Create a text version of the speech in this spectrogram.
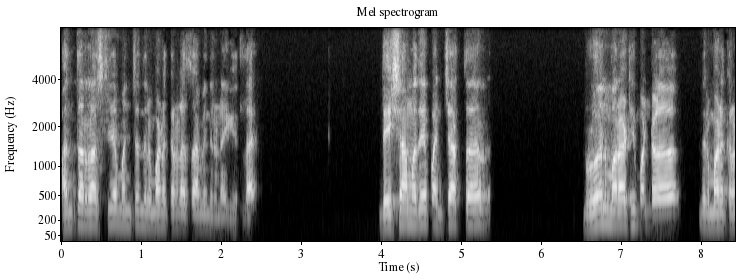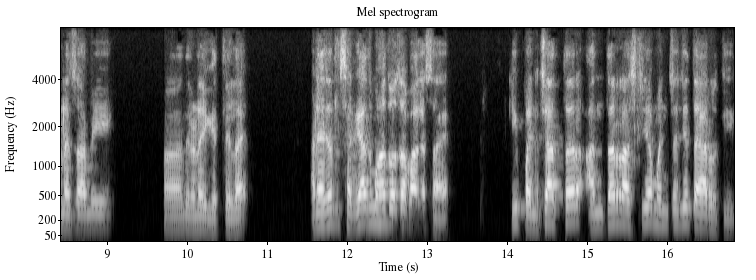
आंतरराष्ट्रीय मंच निर्माण करण्याचा आम्ही निर्णय घेतलाय. देशामध्ये पंच्याहत्तर बृहन मराठी मंडळ निर्माण करण्याचा आम्ही निर्णय घेतलेला आहे. आणि ह्याच्यात सगळ्यात महत्त्वाचा भाग असा आहे की पंच्याहत्तर आंतरराष्ट्रीय मंच जे तयार होती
